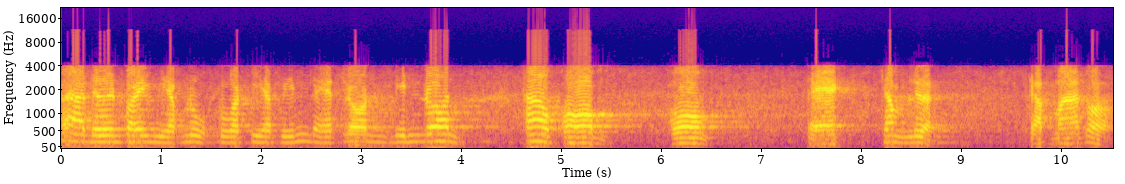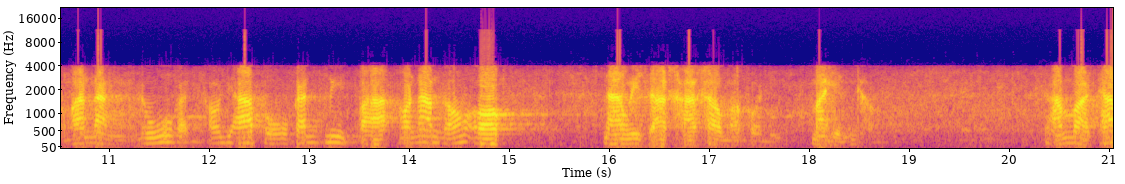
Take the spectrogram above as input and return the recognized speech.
ถ้าเดินไปเหยียบลูกตัวเตียบหินแดดร้อนดินร้อนเท้าพอง พองแตกช้ำเลือด กลับมาก็มานั่งดูกันเอายาปูกันมีดป่าเอาน้ำหนองออก นางวิสาขาเข้ามาพอดี มาเห็นเขา ถามว่าเช้า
